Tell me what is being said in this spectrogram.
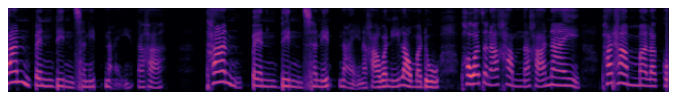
ท่านเป็นดินชนิดไหนนะคะ ท่านเป็นดินชนิดไหนนะคะ วันนี้เรามาดูพระวจนะคำนะคะในพระธรรมมาระโก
